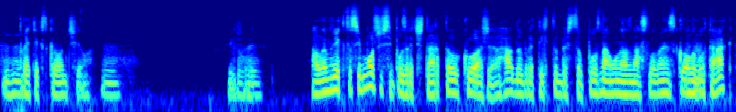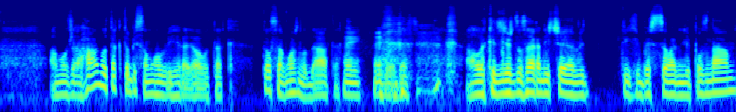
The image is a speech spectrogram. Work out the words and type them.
Mhm. pretek skončil. To Čiže... Ale niekto si môže si pozrieť štartovku a že aha, dobre, týchto bežcov poznám u nás na Slovensku, Mhm. alebo tak. A môže, aha, no tak to by som mohol vyhrať, alebo tak. To sa možno dá tak Hej, hej. povedať. Ale keď ideš do zahraničia, ja tých bežcov ani nepoznám,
